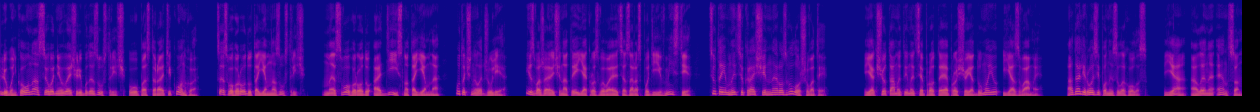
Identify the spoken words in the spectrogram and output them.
Любонько, у нас сьогодні ввечері буде зустріч у пастораті Конго. Це свого роду таємна зустріч. Не свого роду, а дійсно таємна, уточнила Джулія. І, зважаючи на те, як розвиваються зараз події в місті, цю таємницю краще не розголошувати. Якщо там ітиметься про те, про що я думаю, я з вами. А далі Розі понизила голос Я, але не Енсон.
